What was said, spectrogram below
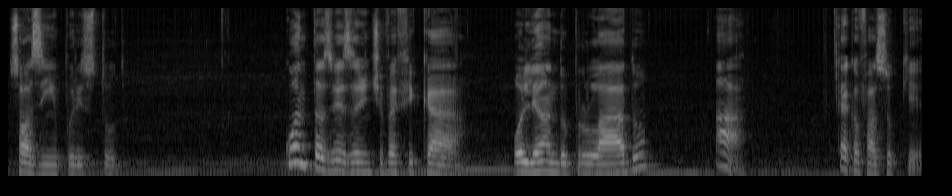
sozinho por isso tudo. Quantas vezes a gente vai ficar olhando para o lado, ah, quer que eu faça o quê?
